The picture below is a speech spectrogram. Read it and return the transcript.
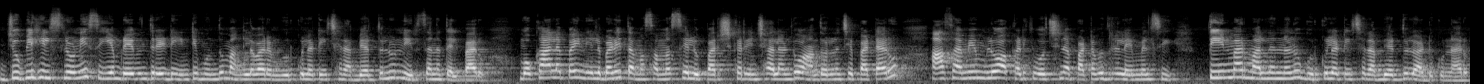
జూబ్లీహిల్స్లోని సీఎం రేవంత్ రెడ్డి ఇంటి ముందు మంగళవారం గురుకుల టీచర్ అభ్యర్థులు నిరసన తెలిపారు. మొఖాలపై నిలబడి తమ సమస్యలు పరిష్కరించాలంటూ ఆందోళన చేపట్టారు. ఆ సమయంలో అక్కడికి వచ్చిన పట్టభద్రుల ఎమ్మెల్సీ తీన్మార్ మల్లన్నను గురుకుల టీచర్ అభ్యర్థులు అడ్డుకున్నారు.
